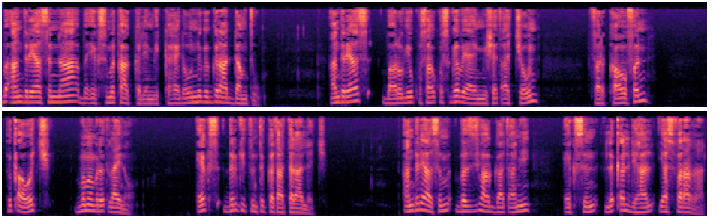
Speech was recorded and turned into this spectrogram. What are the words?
በአንድሪያስና በኤክስ መካከል የሚካሄደውን ንግግር አዳምጡ። አንድሪያስ በአሮጌ ቁሳቁስ ገበያ የሚሸጣቸውን verkaufen ዕቃዎች በመምረጥ ላይ ነው። ኤክስ ድርጊቱን ትከታተላለች። አንድሪያስም በዚሁ አጋጣሚ ኤክስን ለቀልድ ያህል ያስፈራራል።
